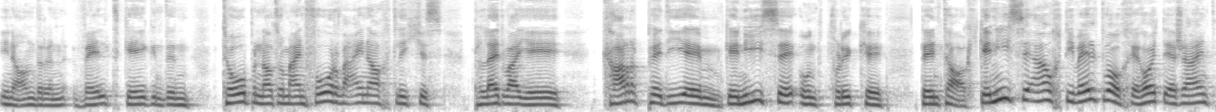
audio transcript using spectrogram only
in anderen Weltgegenden toben. Also mein vorweihnachtliches Plädoyer Carpe diem, genieße und pflücke den Tag. Genieße auch die Weltwoche. Heute erscheint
